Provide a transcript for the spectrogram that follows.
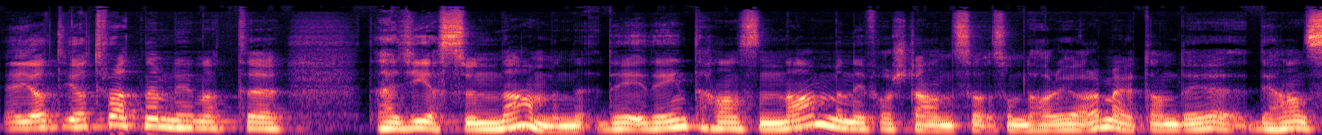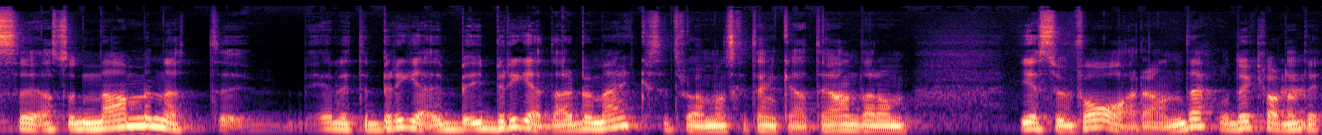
Jag, jag tror att nämligen att eh, det här Jesu namn, det, det är inte hans namn i första hand som, som det har att göra med utan det, det är hans, eh, alltså namnet är lite bred, i bredare bemärkelse tror jag man ska tänka att det handlar om Jesu varande. Och det är klart att det,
